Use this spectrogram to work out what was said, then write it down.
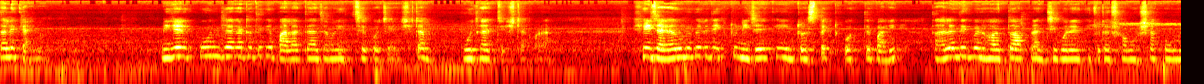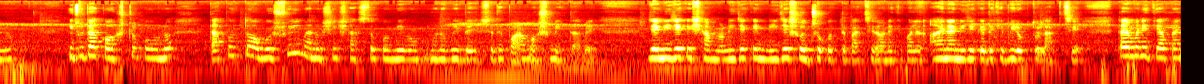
তাহলে কেন? নিজের কোন জায়গাটা থেকে পালাতে আজ আমার ইচ্ছে করছে সেটা বোঝার চেষ্টা করা। সেই জায়গাগুলোকে যদি একটু নিজেকে ইন্ট্রোস্পেক্ট করতে পারি, তাহলে দেখবেন হয়তো আপনার জীবনের কিছুটা সমস্যা কমলো, কিছুটা কষ্ট কমলো, তারপর তো অবশ্যই মানসিক স্বাস্থ্যকর্মী এবং মনোবিদদের সাথে পরামর্শ নিতে হবে। যে নিজেকে সামনে নিজেকে নিজে সহ্য করতে পারছে না। অনেকে বলেন, আয়না নিজেকে দেখে বিরক্ত লাগছে। তার মানে কি? আপনার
